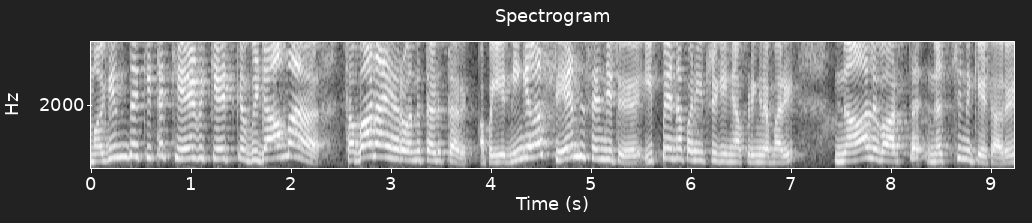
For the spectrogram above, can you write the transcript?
மகிந்த கிட்ட கேள்வி கேட்க விடாம சபாநாயகர் வந்து தடுத்தாரு. அப்ப ஏ- நீங்க எல்லாம் சேர்ந்து செஞ்சுட்டு இப்ப என்ன பண்ணிட்டு இருக்கீங்க? அப்படிங்கிற மாதிரி நாலு வார்த்தை நச்சுன்னு கேட்டாரு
